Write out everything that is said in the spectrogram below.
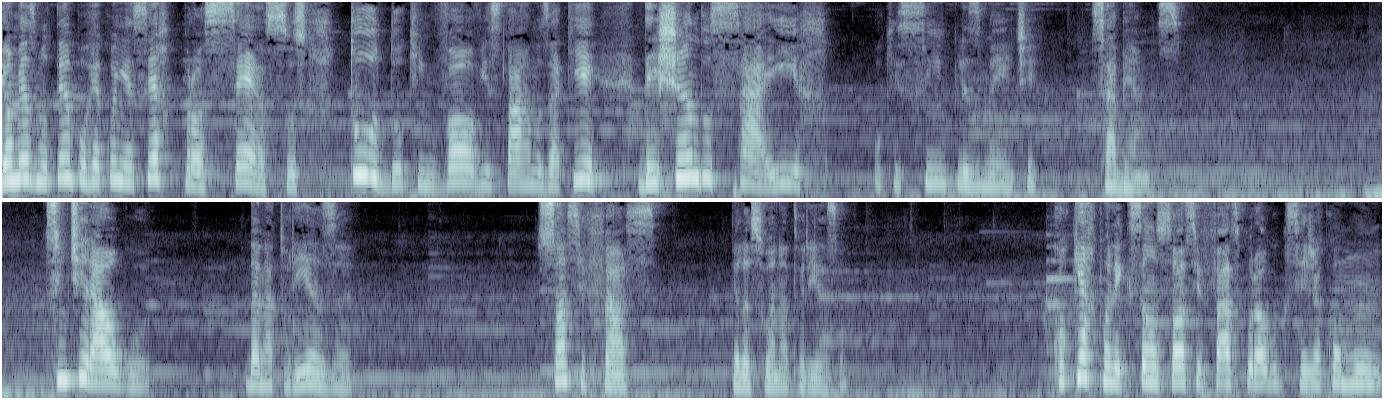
e ao mesmo tempo reconhecer processos, tudo que envolve estarmos aqui, deixando sair o que simplesmente sabemos. Sentir algo da natureza só se faz pela sua natureza. Qualquer conexão só se faz por algo que seja comum,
